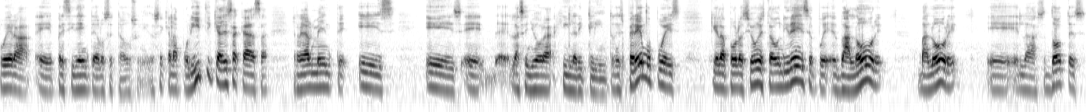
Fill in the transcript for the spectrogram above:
fuera eh, presidente de los Estados Unidos. O sea que la política de esa casa realmente es, es eh, la señora Hillary Clinton. Esperemos pues que la población estadounidense pues valore, valore eh, las dotes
